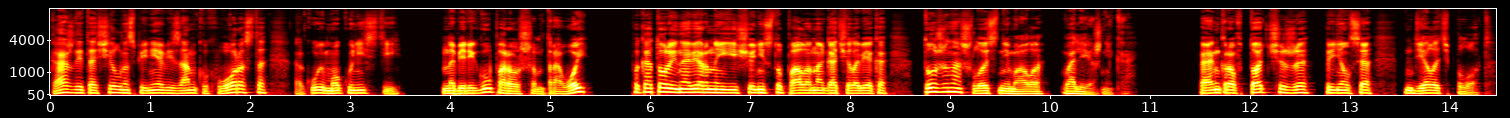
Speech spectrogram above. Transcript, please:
Каждый тащил на спине вязанку хвороста, какую мог унести. На берегу, поросшем травой, по которой, наверное, еще не ступала нога человека, тоже нашлось немало валежника. Пенкроф тотчас же принялся делать плод.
